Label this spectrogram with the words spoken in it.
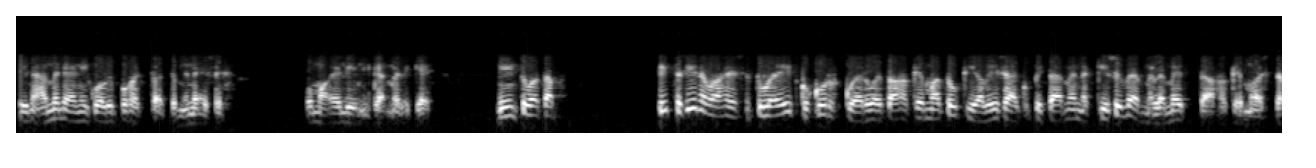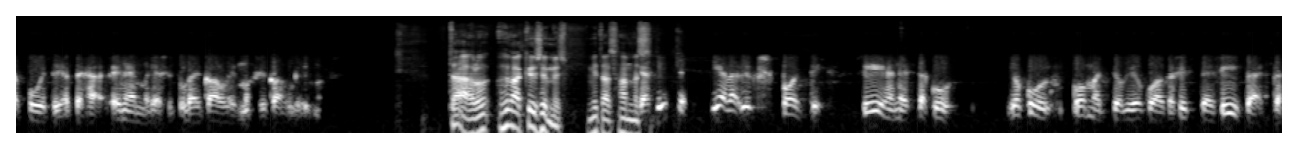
Siinähän menee niin kuin oli puhetta, että menee se oma elinikä melkein. Niin tuota, sitten siinä vaiheessa tulee itku kurkku ja ruvetaan hakemaan tukia lisää, kun pitää mennäkin syvemmälle mettään hakemaan sitä puita ja tehdä enemmän ja se tulee kalliimmaksi ja kalliimmaksi. Tämä on hyvä kysymys. Mitäs Hannes? Ja sitten vielä yksi pointti siihen, että kun joku kommentti oli joku aika sitten siitä, että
